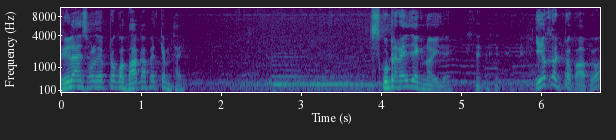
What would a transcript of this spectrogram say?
રિલાયન્સ વાળો એક ટકો ભાગ આપે કેમ થાય? સ્કૂટર આવી જાય કે ન આવી જાય? એક જ ટકો આપ્યો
